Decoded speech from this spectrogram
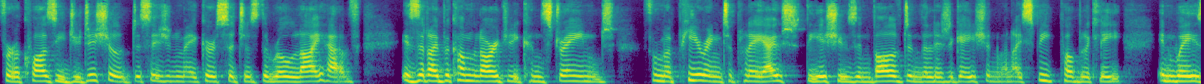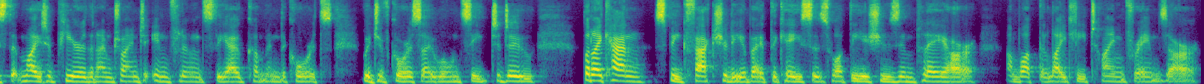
for a quasi-judicial decision maker, such as the role I have, is that I become largely constrained from appearing to play out the issues involved in the litigation when I speak publicly in ways that might appear that I'm trying to influence the outcome in the courts, which of course I won't seek to do. But I can speak factually about the cases, what the issues in play are, and what the likely timeframes are.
